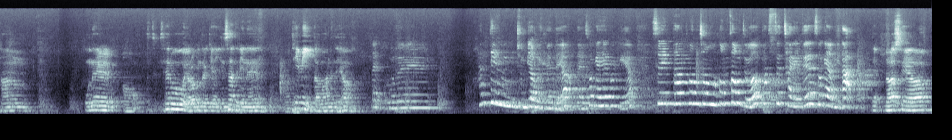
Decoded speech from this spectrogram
다음 오늘 어, 새로 여러분들께 인사드리는 어, 팀이 있다고 하는데요. 네, 오늘 한 팀 준비하고 있는데요. 네, 소개해 볼게요. 스윗한 홈성, 홈성 두오 팍스 차일드 소개합니다. 네, 나와주세요.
